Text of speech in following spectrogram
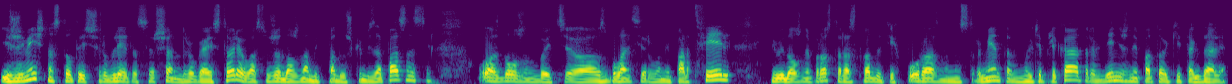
ежемесячно 100 тысяч рублей, это совершенно другая история, у вас уже должна быть подушка безопасности, у вас должен быть э, сбалансированный портфель, и вы должны просто раскладывать их по разным инструментам, мультипликаторы, денежные потоки и так далее.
